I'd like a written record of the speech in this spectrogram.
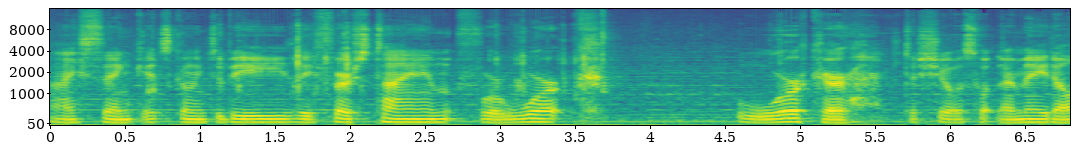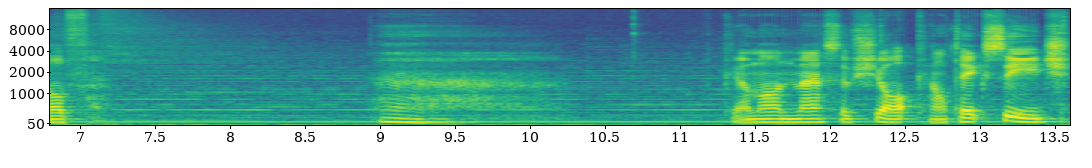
I think it's going to be the first time for work, worker, to show us what they're made of. Come on, massive shock. I'll take siege.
